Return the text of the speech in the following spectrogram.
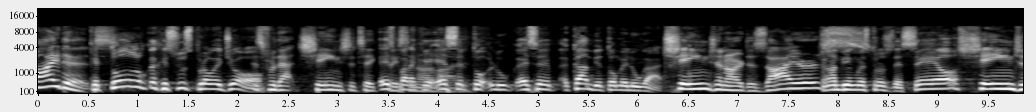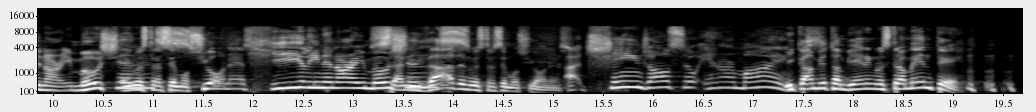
provided Que todo lo que Jesús proveyó is for that change to take es place para in our ese, ese cambio tome lugar. Change in our desires, Cambio en nuestros deseos, change in our en emotions, nuestras emociones, healing in our emotions, sanidad en nuestras emociones. uh, change also in our Y minds. cambio también en nuestra mente.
